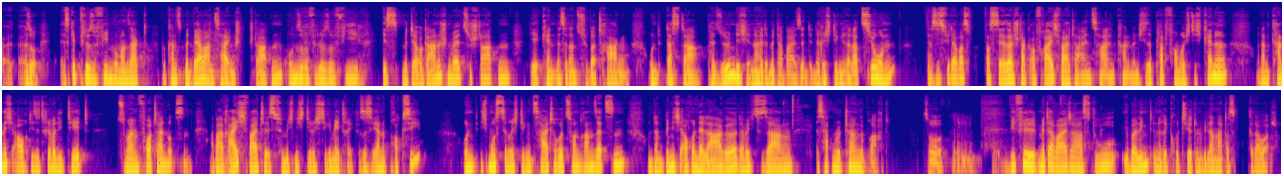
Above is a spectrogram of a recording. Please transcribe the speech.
äh, also es gibt Philosophien, wo man sagt, du kannst mit Werbeanzeigen starten. Unsere Philosophie ist, mit der organischen Welt zu starten, die Erkenntnisse dann zu übertragen. Und dass da persönliche Inhalte mit dabei sind, in der richtigen Relation, das ist wieder was, was sehr, sehr stark auf Reichweite einzahlen kann. Wenn ich diese Plattform richtig kenne und dann kann ich auch diese Trivialität zu meinem Vorteil nutzen. Aber Reichweite ist für mich nicht die richtige Metrik. Das ist eher eine Proxy und ich muss den richtigen Zeithorizont dran setzen und dann bin ich auch in der Lage, da wirklich zu sagen, es hat einen Return gebracht. So, mhm. wie viele Mitarbeiter hast du über LinkedIn rekrutiert und wie lange hat das gedauert?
